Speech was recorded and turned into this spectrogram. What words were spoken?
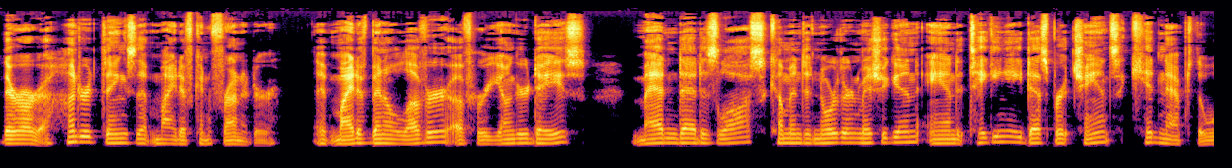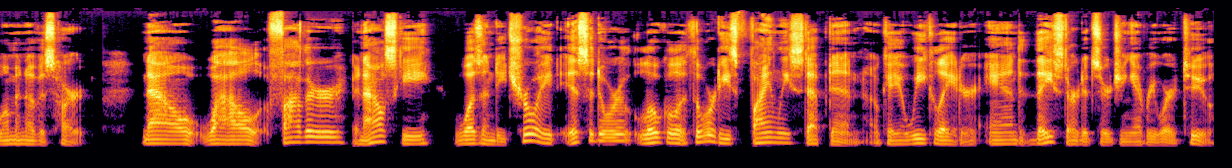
there are a hundred things that might have confronted her. It might have been a lover of her younger days, maddened at his loss, coming to northern Michigan, and taking a desperate chance, kidnapped the woman of his heart. Now, while Father Benowski was in Detroit, Isadore local authorities finally stepped in, okay, a week later, and they started searching everywhere too.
